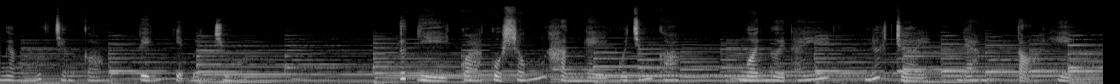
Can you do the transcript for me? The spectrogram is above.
ngăn bước chân con tiến về bên Chúa. Ước gì qua cuộc sống hàng ngày của chúng con, mọi người thấy nước trời đang tỏ hiện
